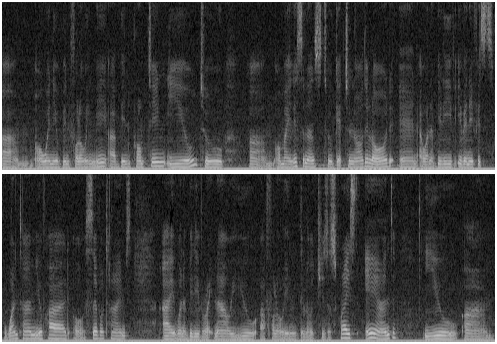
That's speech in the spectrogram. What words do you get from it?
um, or when you've been following me, I've been prompting you to, um, or my listeners, to get to know the Lord. And I want to believe, even if it's one time you've heard or several times, I want to believe right now you are following the Lord Jesus Christ and you, um,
